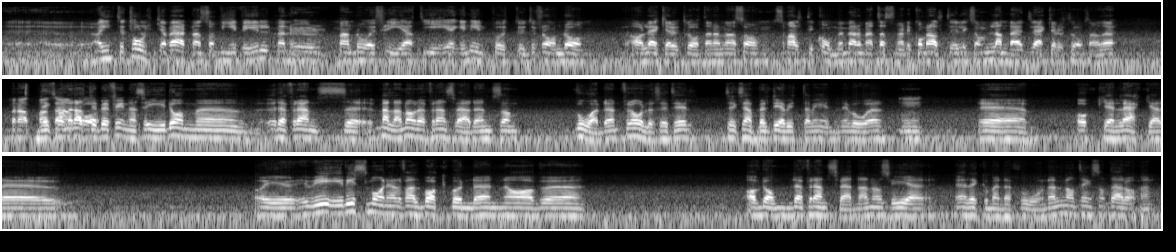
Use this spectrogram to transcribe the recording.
eh, ja, inte tolka värdena som vi vill, men hur man då är fri att ge egen input utifrån de ja, läkarutlåtandena som, som alltid kommer med de här testerna. Det kommer alltid liksom landa ett läkarutlåtande. Men att man Det kommer alltid då, befinna sig i de eh, referens, eh, mellan de referensvärden som vården förhåller sig till. Till exempel D-vitaminnivåer. Mm. Eh, och en läkare och i, i, viss mån i alla fall bakbunden av, eh, av de referensvärdena när de ska ge en rekommendation eller någonting sånt där. Då. Men,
